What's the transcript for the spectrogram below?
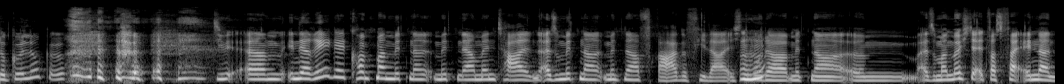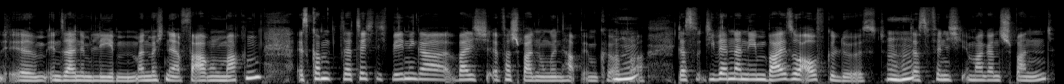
Loco, loco. Die, ähm, in der Regel kommt man mit einer mit einer mentalen, also mit einer mit einer Frage vielleicht mhm. oder mit einer, ähm, also man möchte etwas verändern ähm, in seinem Leben, man möchte eine Erfahrung machen. Es kommt tatsächlich weniger, weil ich äh, Verspannungen habe im Körper. Mhm. Das, die werden dann nebenbei so aufgelöst. Mhm. Das finde ich immer ganz spannend.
